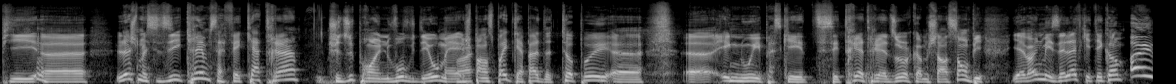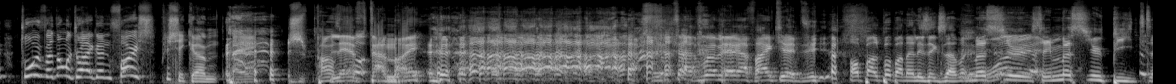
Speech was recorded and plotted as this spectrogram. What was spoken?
Puis euh, là, je me suis dit, crème, ça fait 4 ans, je suis dû pour un nouveau vidéo, mais Ouais. je pense pas être capable de topper euh, parce que c'est très très dur comme chanson. Puis il y avait un de mes élèves qui était comme, hey, toi, va donc Dragon Force. Puis j'étais comme, ben, je pense Lève pas. ta main. la première affaire qu'il a dit. On parle pas pendant les examens. Monsieur, c'est Monsieur Pete.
